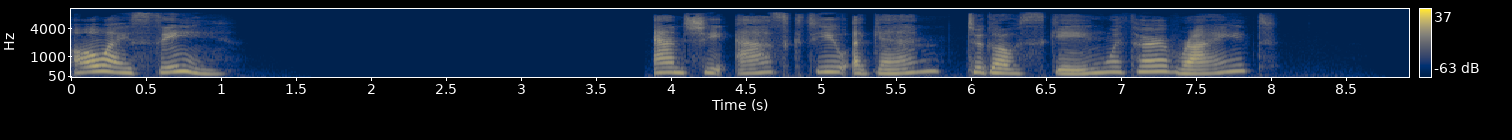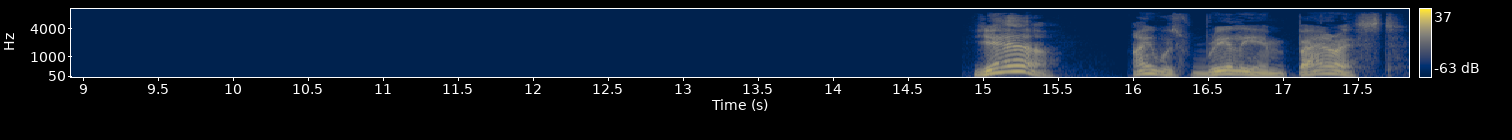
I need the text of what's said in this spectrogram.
Oh, I see. And she asked you again to go skiing with her, right? Yeah, I was really embarrassed.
